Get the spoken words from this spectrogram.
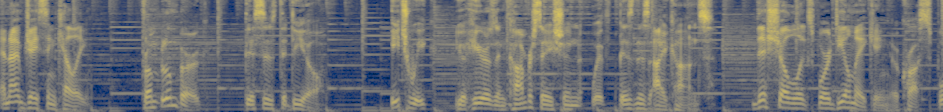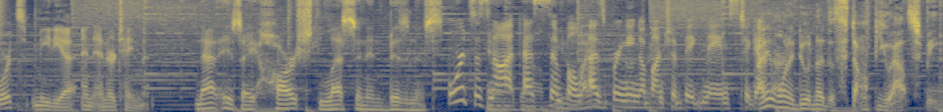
And I'm Jason Kelly. From Bloomberg, this is The Deal. Each week, you'll hear us in conversation with business icons. This show will explore deal making across sports, media, and entertainment. That is a harsh lesson in business. Sports is not And, uh, as you simple know, I- as bringing a bunch of big names together. I didn't want to do another stomp you out speech.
